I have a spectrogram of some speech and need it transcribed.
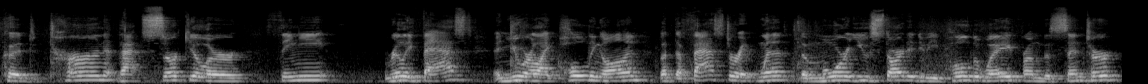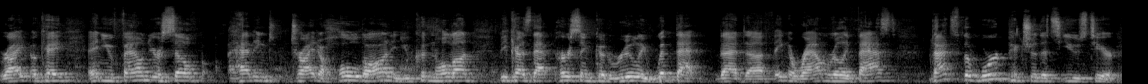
could turn that circular thingy really fast and you were like holding on, but the faster it went, the more you started to be pulled away from the center, right? Okay, and you found yourself having to try to hold on and you couldn't hold on because that person could really whip that, that uh, thing around really fast. That's the word picture that's used here.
